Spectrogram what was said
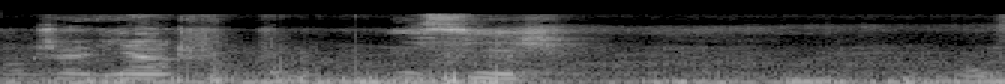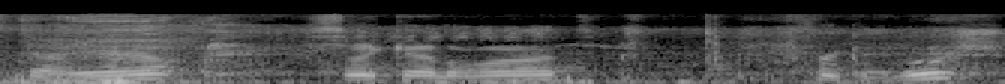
Donc je viens ici, à l'extérieur, 5 à droite, 5 à gauche,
